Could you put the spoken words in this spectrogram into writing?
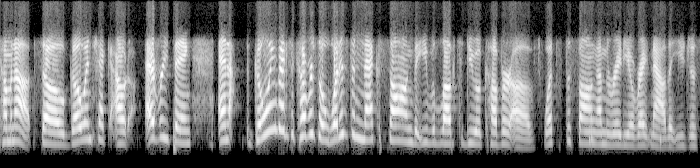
coming up. So go and check out everything. And going back to covers, so what is the next song that you would love to do a cover of? What's the song on the radio right now that you just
